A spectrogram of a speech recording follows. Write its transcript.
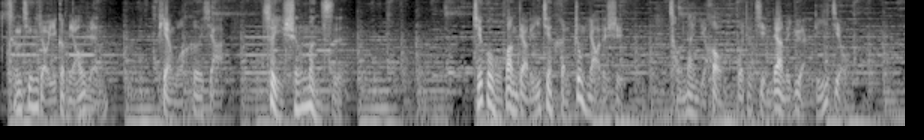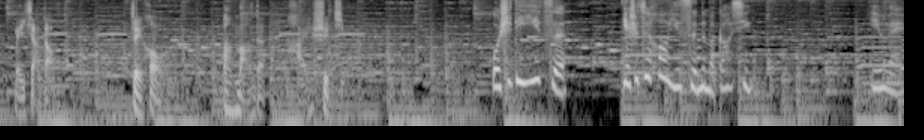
曾经有一个苗人，骗我喝下醉生梦死，结果我忘掉了一件很重要的事。从那以后，我就尽量的远离酒。没想到，最后帮忙的还是酒。我是第一次，也是最后一次那么高兴，因为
